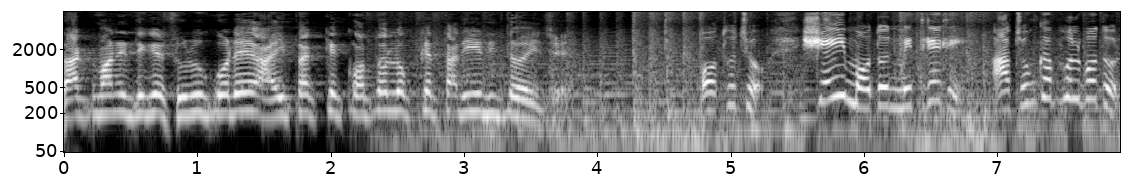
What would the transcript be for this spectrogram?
কাটমানি থেকে শুরু করে আইপ্যাককে কত লোককে তাড়িয়ে দিতে হয়েছে? অথচ সেই মদন মিত্রেরই আচমকা ভুল বদল।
